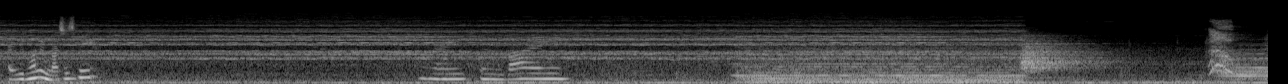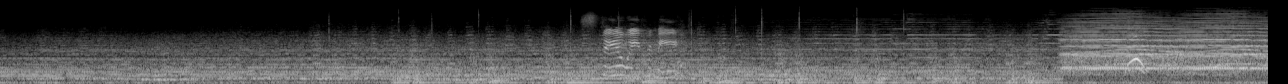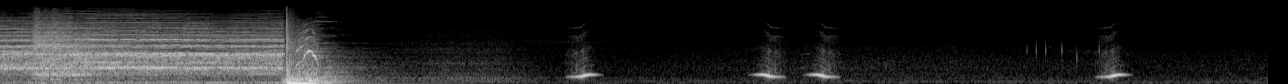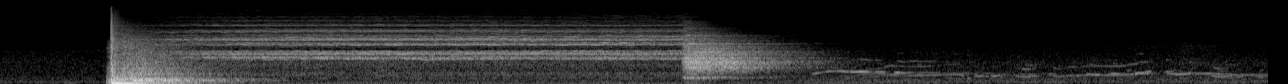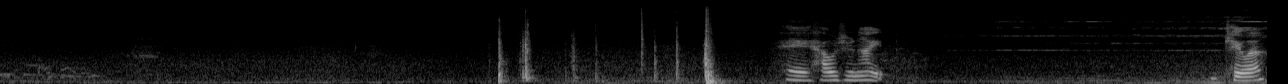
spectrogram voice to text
Are you the one who matches me? Alright, then bye. Stay away from me! Hey, how was your night? Kayla?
